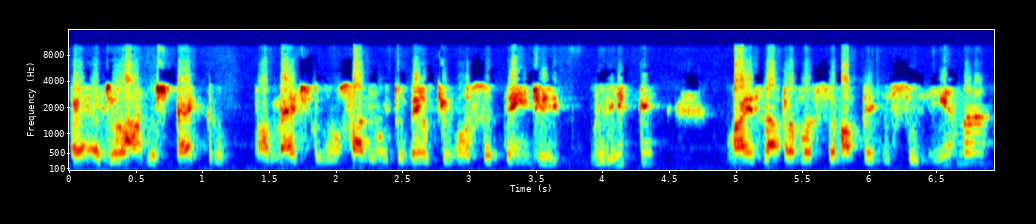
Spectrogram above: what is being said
é, de largo espectro, o médico não sabe muito bem o que você tem de gripe, mas dá para você uma penicilina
